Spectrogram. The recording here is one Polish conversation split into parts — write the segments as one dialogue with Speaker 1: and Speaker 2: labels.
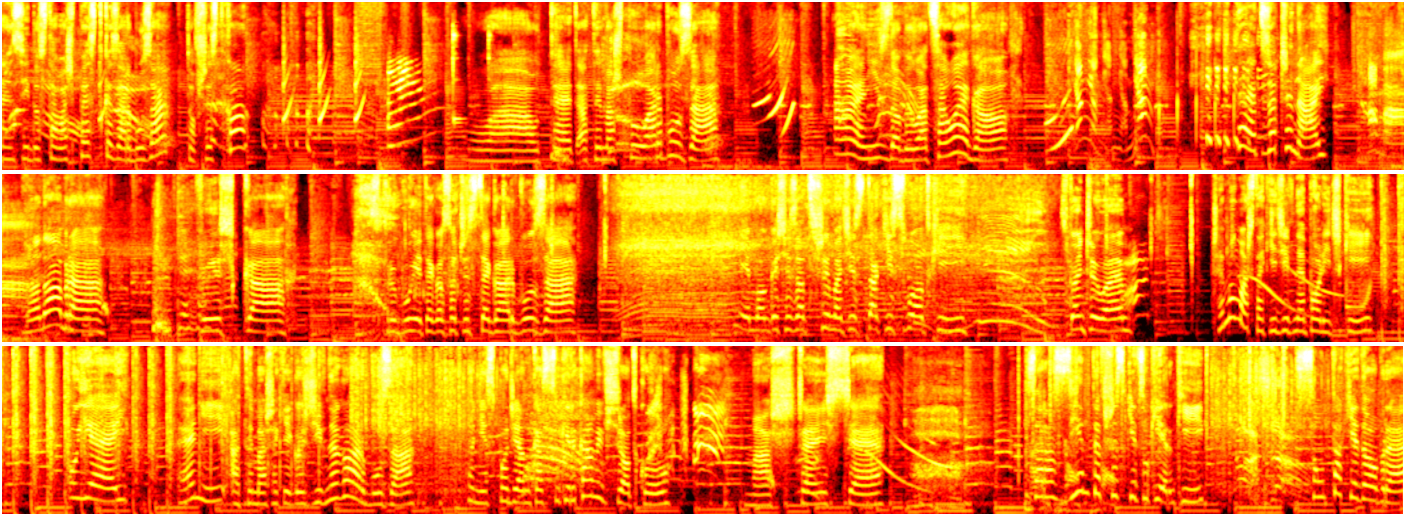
Speaker 1: Nancy, dostałaś pestkę z arbuza? To wszystko? Wow, Ted, a ty masz pół arbuza. A Eni zdobyła całego. Ted, zaczynaj. No dobra. Pyszka. Spróbuję tego soczystego arbuza. Nie mogę się zatrzymać, jest taki słodki. Skończyłem. Czemu masz takie dziwne policzki? Ojej! Eni, a ty masz jakiegoś dziwnego arbuza. To niespodzianka z cukierkami w środku. Masz szczęście. Zaraz zjem te wszystkie cukierki. Są takie dobre.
